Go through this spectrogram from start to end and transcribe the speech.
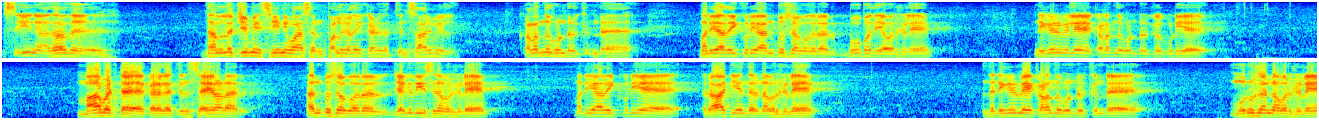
சீன அதாவது தனலட்சுமி சீனிவாசன் பல்கலைக்கழகத்தின் சார்பில் கலந்து கொண்டிருக்கின்ற மரியாதைக்குரிய அன்பு சகோதரர் பூபதி அவர்களே நிகழ்விலே கலந்து கொண்டிருக்கக்கூடிய மாவட்ட கழகத்தின் செயலாளர் அன்பு சகோதரர் ஜெகதீசன் அவர்களே மரியாதைக்குரிய ராஜேந்திரன் அவர்களே இந்த நிகழ்விலே கலந்து கொண்டிருக்கின்ற முருகன் அவர்களே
